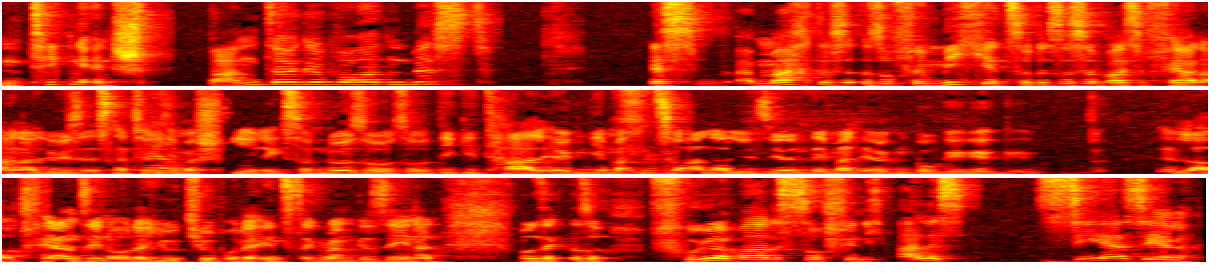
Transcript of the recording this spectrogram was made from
einen Ticken entspannter geworden bist? es macht es so für mich jetzt so, das ist, weißt du, Fernanalyse ist natürlich ja. immer schwierig, so nur so, so digital irgendjemanden zu analysieren, den man irgendwo laut Fernsehen oder YouTube oder Instagram gesehen hat. Man sagt also, früher war das so, finde ich, alles sehr, sehr,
